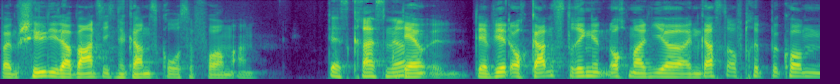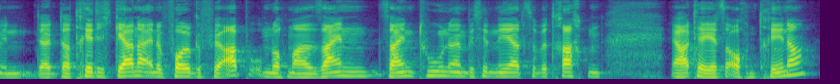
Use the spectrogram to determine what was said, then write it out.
beim Schildi, da bahnt sich eine ganz große Form an. Das ist krass, ne? Der, der wird auch ganz dringend nochmal hier einen Gastauftritt bekommen. In, da, da trete ich gerne eine Folge für ab, um nochmal sein, sein Tun ein bisschen näher zu betrachten. Er hat ja jetzt auch einen Trainer.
